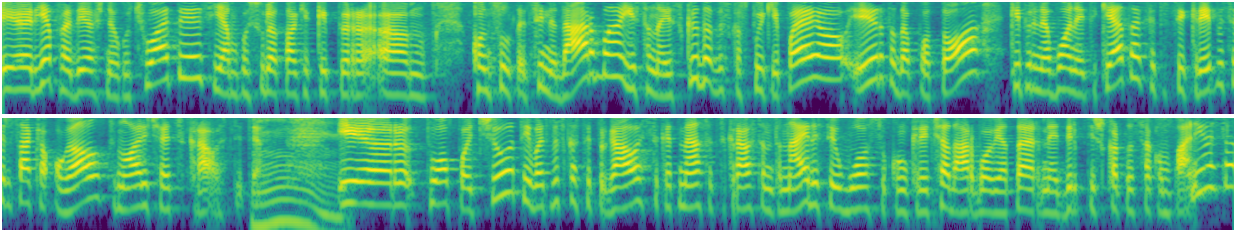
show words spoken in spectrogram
Ir jie pradėjo šnekučiuotis, jam pasiūlė tokį kaip ir um, konsultacinį darbą, jis tenai skrido, viskas puikiai paėjo ir tada po to, kaip ir nebuvo netikėta, kad jisai kreipėsi ir sakė, o gal tu nori čia atsikraustyti. Mm. Ir tuo pačiu, tai va viskas taip ir gavosi, kad mes atsikraustėm tenai ir jis jau buvo su konkrečia darbo vieta ar nedirbti iš karto tose kompanijose,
